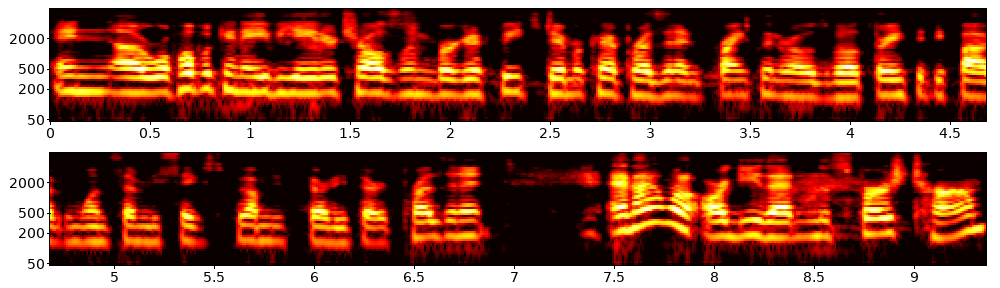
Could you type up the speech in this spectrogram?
and uh, Republican aviator Charles Lindbergh defeats Democrat President Franklin Roosevelt 355 to 176 to become the 33rd president. And I want to argue that in this first term,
